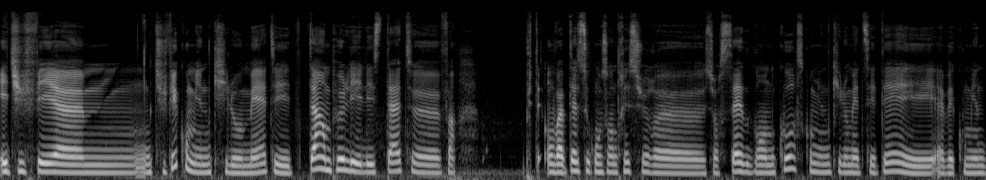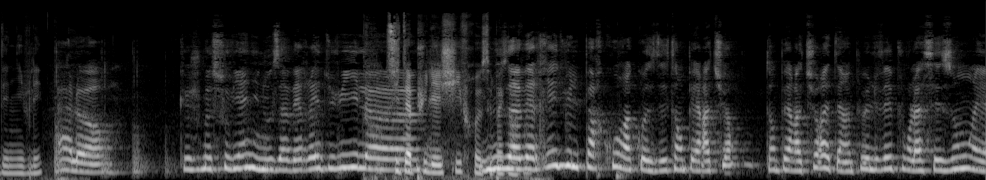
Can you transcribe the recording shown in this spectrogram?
Et tu fais, euh, tu fais combien de kilomètres? Et tu as un peu les, stats euh, on va peut-être se concentrer sur, euh, sur cette grande course. Combien de kilomètres c'était et avec combien de dénivelé Alors, que je me souvienne, il nous avait réduit le... Si les chiffres, c'est pas nous réduit le parcours à cause des températures. Température était un peu élevée pour la saison et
